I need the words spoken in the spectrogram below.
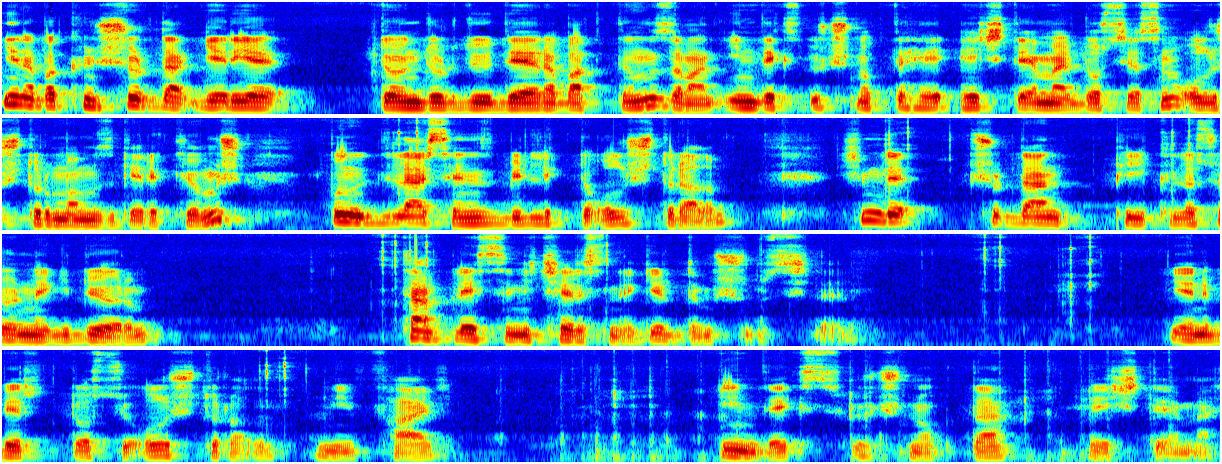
Yine bakın şurada geriye döndürdüğü değere baktığımız zaman index3.html dosyasını oluşturmamız gerekiyormuş. Bunu dilerseniz birlikte oluşturalım. Şimdi şuradan pi klasörüne gidiyorum. Templates'in içerisine girdim. Şunu silelim. Yeni bir dosya oluşturalım. New file index 3.html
